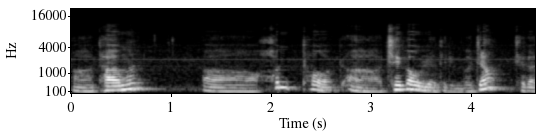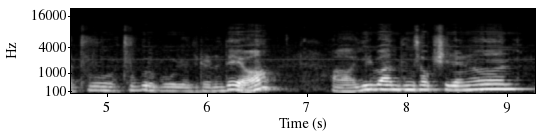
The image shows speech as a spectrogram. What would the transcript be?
어, 다음은 어, 헌터 어, 제가 올려드린 거죠. 제가 두, 두 그룹 올려드렸는데요. 어, 일반 분석실에는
